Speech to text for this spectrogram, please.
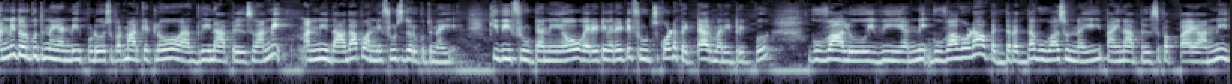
అన్నీ దొరుకుతున్నాయండి. ఇప్పుడు సూపర్ మార్కెట్లో గ్రీన్ యాపిల్స్ అన్నీ అన్నీ దాదాపు అన్ని ఫ్రూట్స్ దొరుకుతున్నాయి. కివీ ఫ్రూట్ అని ఓ వెరైటీ వెరైటీ ఫ్రూట్స్ కూడా పెట్టారు మరి ట్రిప్. గువ్వాలు ఇవి అన్నీ గువ్వా కూడా పెద్ద పెద్ద గువ్వాస్ ఉన్నాయి. పైనాపిల్స్ పప్పాయ అన్నీ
